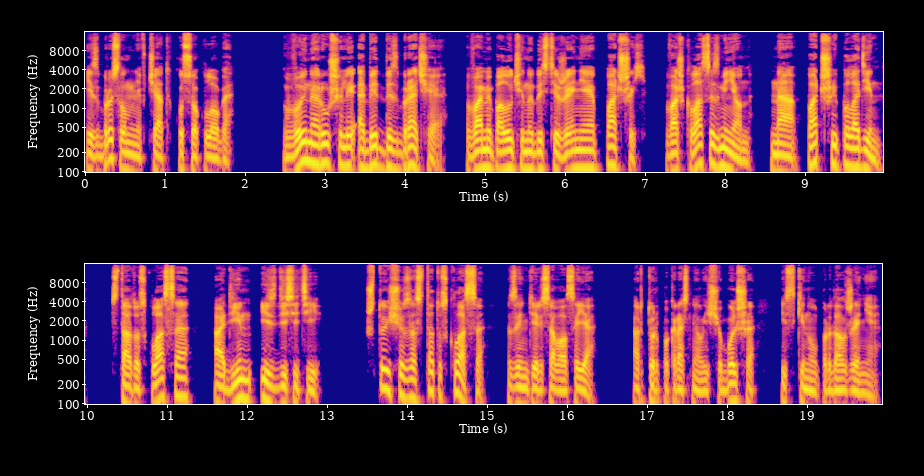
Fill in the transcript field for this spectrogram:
и сбросил мне в чат кусок лога. «Вы нарушили обет безбрачия. Вами получены достижения «Падший». Ваш класс изменен на «Падший паладин». Статус класса один из десяти. Что еще за статус класса? Заинтересовался я. Артур покраснел еще больше и скинул продолжение.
